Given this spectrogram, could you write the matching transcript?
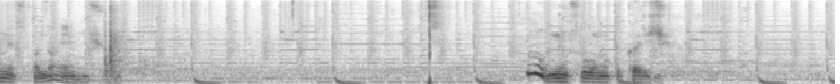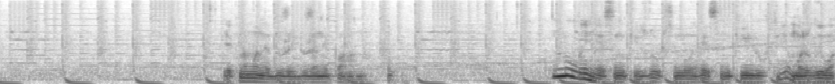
Не спадає нічого. Ну, одним словом, така річ. Як на мене, дуже-дуже непогано. Ну, легесенький, зовсім легесенький люфт є. Можливо,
